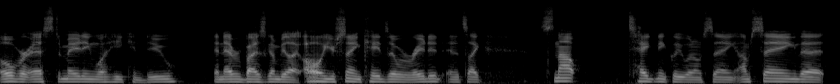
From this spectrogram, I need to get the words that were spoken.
overestimating what he can do, and everybody's gonna be like, "Oh, you're saying Cade's overrated," and it's like, it's not technically what I'm saying. I'm saying that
